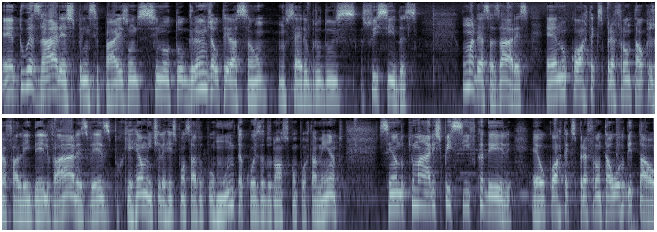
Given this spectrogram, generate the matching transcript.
é, duas áreas principais onde se notou grande alteração no cérebro dos suicidas. Uma dessas áreas é no córtex pré-frontal, que eu já falei dele várias vezes, porque realmente ele é responsável por muita coisa do nosso comportamento, sendo que uma área específica dele é o córtex pré-frontal orbital,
